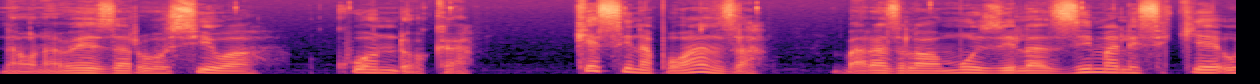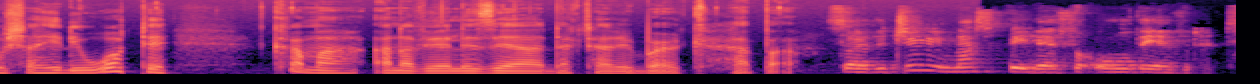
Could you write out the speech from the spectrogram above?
na unaweza ruhusiwa kuondoka. Kesi inapoanza, baraza la uamuzi lazima lisikie ushahidi wote kama anavyoelezea Dr. Burke hapa. So the jury must be there for all the evidence.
